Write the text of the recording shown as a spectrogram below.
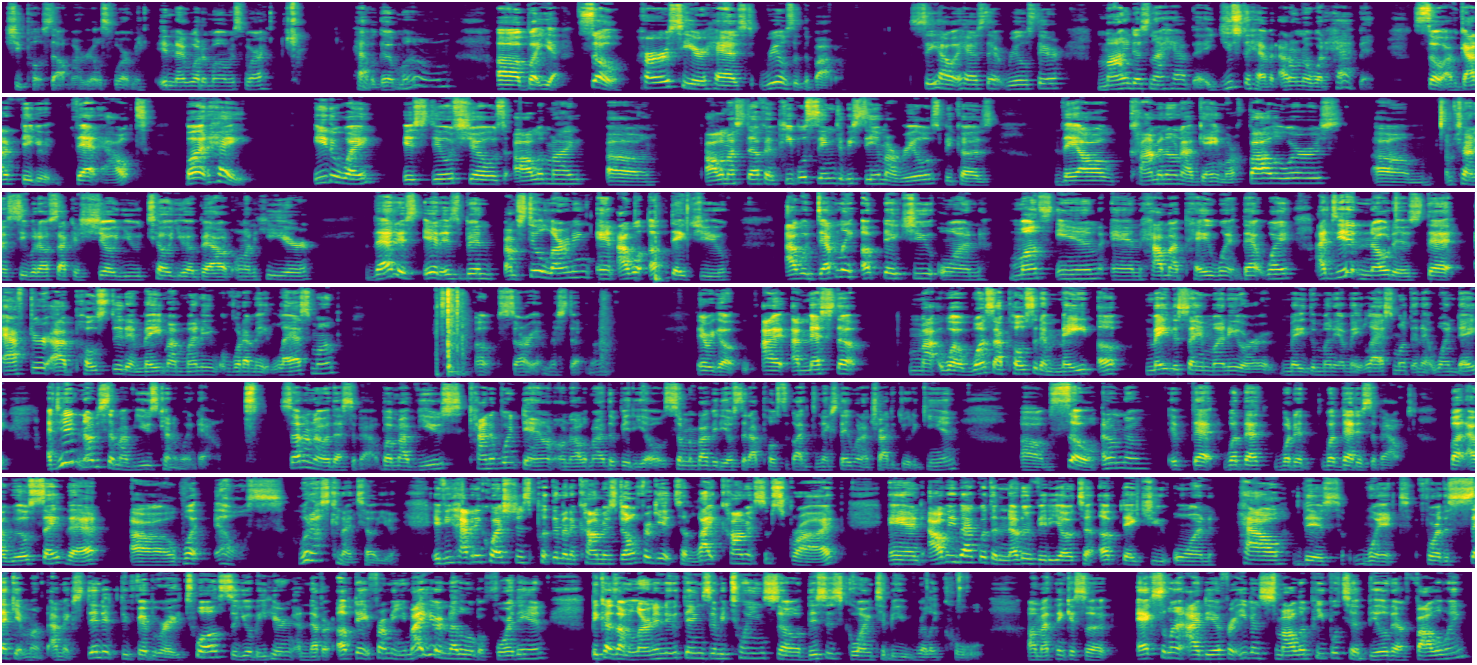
she posts out my reels for me. Isn't that what a mom is for? Have a good mom. Uh, but yeah, so hers here has reels at the bottom. See how it has that reels there? Mine does not have that. It used to have it. I don't know what happened. So I've got to figure that out. But hey, either way, it still shows all of my uh, all of my stuff, and people seem to be seeing my reels because they all comment on. I've gained more followers. Um, I'm trying to see what else I can show you, tell you about on here that is it. It's been, I'm still learning and I will update you. I would definitely update you on months in and how my pay went that way. I did notice that after I posted and made my money of what I made last month. Oh, sorry, I messed up my. There we go. I, I messed up my well, once I posted and made up, made the same money or made the money I made last month in that one day, I did notice that my views kind of went down. So I don't know what that's about, but my views kind of went down on all of my other videos. Some of my videos that I posted like the next day when I tried to do it again. Um, so I don't know if that what that what it what that is about, but I will say that. Uh, what else? What else can I tell you? If you have any questions, put them in the comments. Don't forget to like, comment, subscribe, and I'll be back with another video to update you on how this went for the second month. I'm extended through February 12th, so you'll be hearing another update from me. You might hear another one before then because I'm learning new things in between. So this is going to be really cool. Um, I think it's an excellent idea for even smaller people to build their following.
